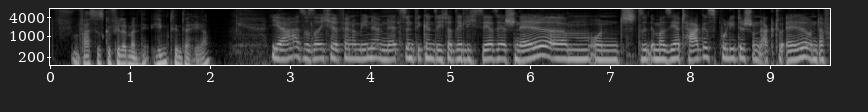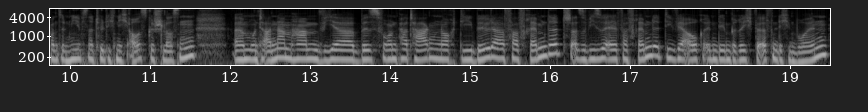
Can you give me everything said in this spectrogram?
fast das Gefühl hat, man hinkt hinterher? Ja, also solche Phänomene im Netz entwickeln sich tatsächlich sehr, sehr schnell ähm, und sind immer sehr tagespolitisch und aktuell und davon sind Memes natürlich nicht ausgeschlossen. Ähm, unter anderem haben wir bis vor ein paar Tagen noch die Bilder verfremdet, also visuell verfremdet, die wir auch in dem Bericht veröffentlichen wollen,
